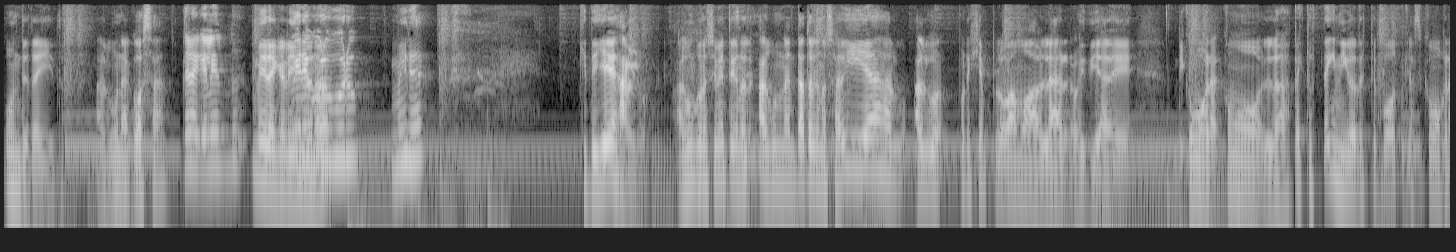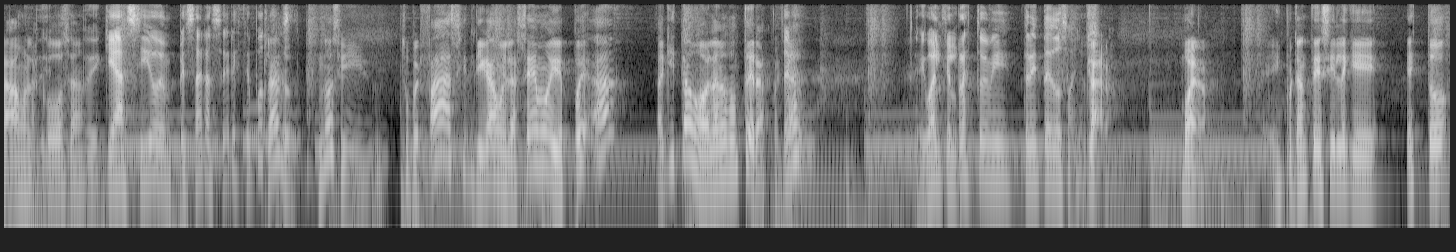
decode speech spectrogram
un detallito. Alguna cosa. Mira qué lindo. Mira qué lindo, Mira, ¿no? guru, guru. Mira. Que te lleves algo. Algún conocimiento, que no- algún dato que no sabías. Algo, algo- por ejemplo, vamos a hablar hoy día de, de cómo, cómo los aspectos técnicos de este podcast, cómo grabamos las cosas. ¿De qué ha sido empezar a hacer este podcast? Claro, no, sí, súper fácil, llegamos y lo hacemos y después, ah, aquí estamos hablando tonteras, pues. ¿ah? Igual que el resto de mis 32 años. Claro. Bueno, es importante decirle que esto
